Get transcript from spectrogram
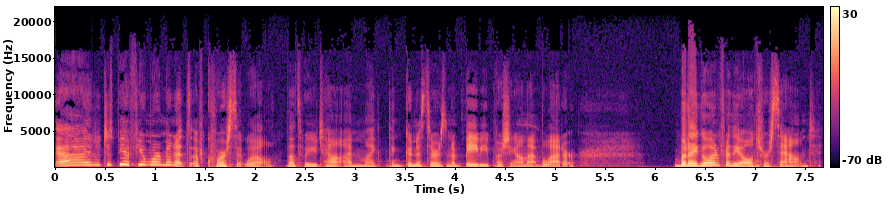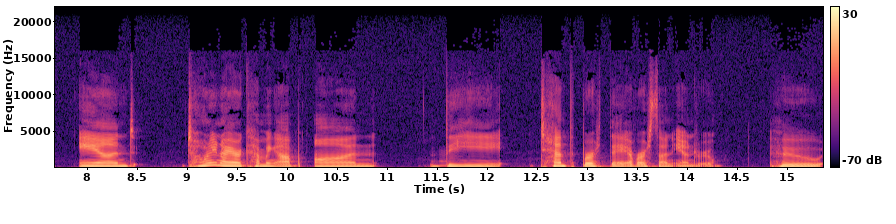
uh, it'll just be a few more minutes. Of course it will. That's what you tell. I'm like, thank goodness there isn't a baby pushing on that bladder. But I go in for the ultrasound, and Tony and I are coming up on the 10th birthday of our son, Andrew, who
